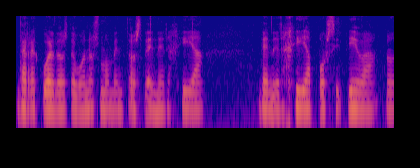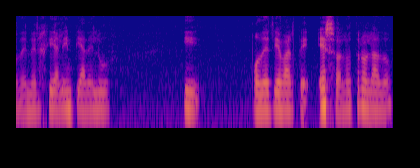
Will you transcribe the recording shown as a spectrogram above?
de recuerdos, de buenos momentos, de energía, de energía positiva, ¿no? de energía limpia de luz y poder llevarte eso al otro lado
